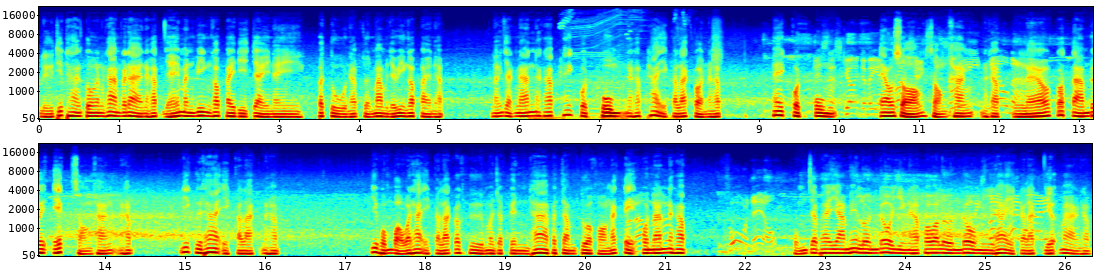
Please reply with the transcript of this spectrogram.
หรือทิศทางตรงกันข้ามก็ได้นะครับ อย่าให้มันวิ่งเข้าไปดีใจในประตูนะครับ ส่วนมากมันจะวิ่งเข้าไปนะครับ หลังจากนั้นนะครับให้กดปุ่มนะครับท่าเอกลักษณ์ก่อนนะครับ ให้กดปุ่ม L2 2 ครั้งนะครับ แล้วก็ตามด้วย X 2 ครั้งนะครับ นี่คือท่าเอกลักษณ์นะครับ ที่ผมบอกว่าท่าเอกลักษณ์ก็คือมันจะเป็นท่าประจำตัวของนักเตะคนนั้นนะครับ ผมจะพยายามให้โรนโดยิงนะครับ เพราะว่าโรนโดมีท่าเอกลักษณ์เยอะมากนะครับ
